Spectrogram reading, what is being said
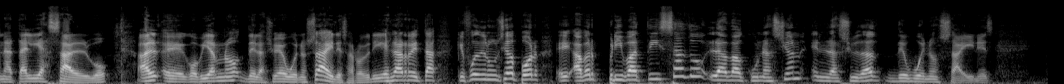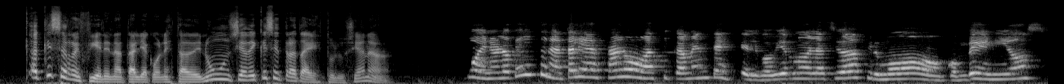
Natalia Salvo al gobierno de la ciudad de Buenos Aires, a Rodríguez Larreta, que fue denunciado por haber privatizado la vacunación en la ciudad de Buenos Aires. ¿A qué se refiere Natalia con esta denuncia? ¿De qué se trata esto, Luciana? Bueno, lo que dice Natalia Salvo básicamente es que el gobierno de la ciudad firmó convenios,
